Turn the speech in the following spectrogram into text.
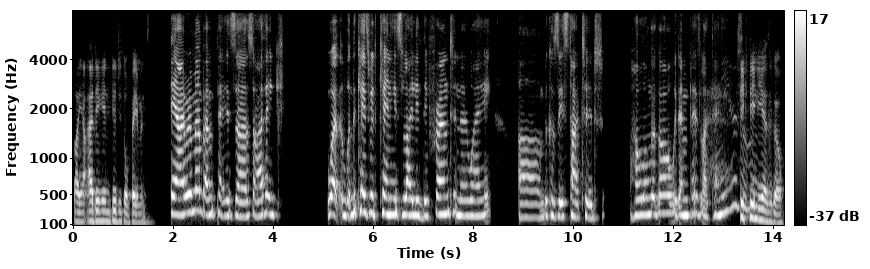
by adding in digital payments. Yeah, I remember M-Pesa. So I think what, what the case with Kenya is slightly different in a way um, because they started how long ago with M-Pesa? Like ten years? Fifteen or? years ago.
